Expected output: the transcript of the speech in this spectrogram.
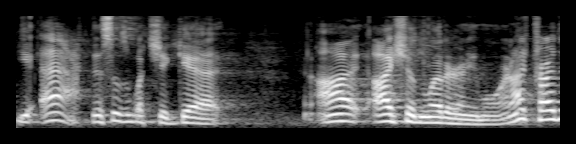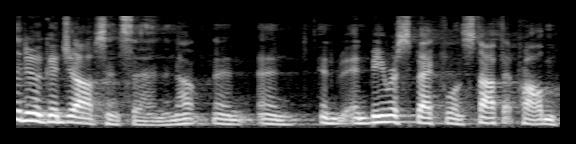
you act, this is what you get, I, I shouldn't litter anymore. And I've tried to do a good job since then and, and, and, and be respectful and stop that problem.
